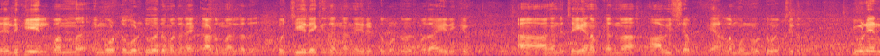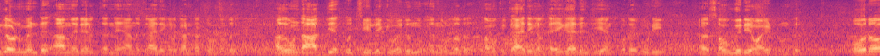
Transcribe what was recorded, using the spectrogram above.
ഡൽഹിയിൽ വന്ന് ഇങ്ങോട്ട് കൊണ്ടുവരുന്നതിനേക്കാളും നല്ലത് കൊച്ചിയിലേക്ക് തന്നെ നേരിട്ട് കൊണ്ടുവരുന്നതായിരിക്കും. അങ്ങനെ ചെയ്യണം എന്ന ആവശ്യം കേരളം മുന്നോട്ട് വച്ചിരുന്നു. യൂണിയൻ ഗവൺമെന്റ് ആ നിലയിൽ തന്നെയാണ് കാര്യങ്ങൾ കണ്ടിട്ടുള്ളത് അതുകൊണ്ട് ആദ്യം കൊച്ചിയിലേക്ക് വരുന്നു എന്നുള്ളത് നമുക്ക് കാര്യങ്ങൾ കൈകാര്യം ചെയ്യാൻ കുറേ കൂടി സൗകര്യമായിട്ടുണ്ട്. ഓരോ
